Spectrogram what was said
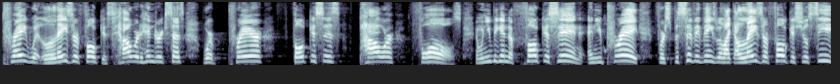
Pray with laser focus. Howard Hendricks says, where prayer focuses, power falls. And when you begin to focus in and you pray for specific things with like a laser focus, you'll see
